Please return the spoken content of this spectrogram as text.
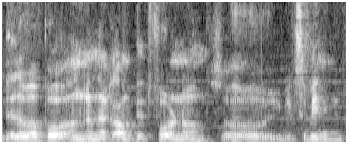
Dalawa po ang unaccounted for, no? So, ibig sabihin,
